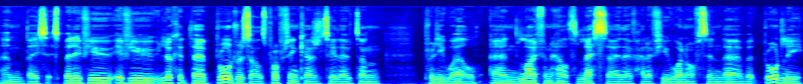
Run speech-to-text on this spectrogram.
um, basis. But if you if you look at their broad results, property and casualty, they've done pretty well, and life and health less so. They've had a few one-offs in there, but broadly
